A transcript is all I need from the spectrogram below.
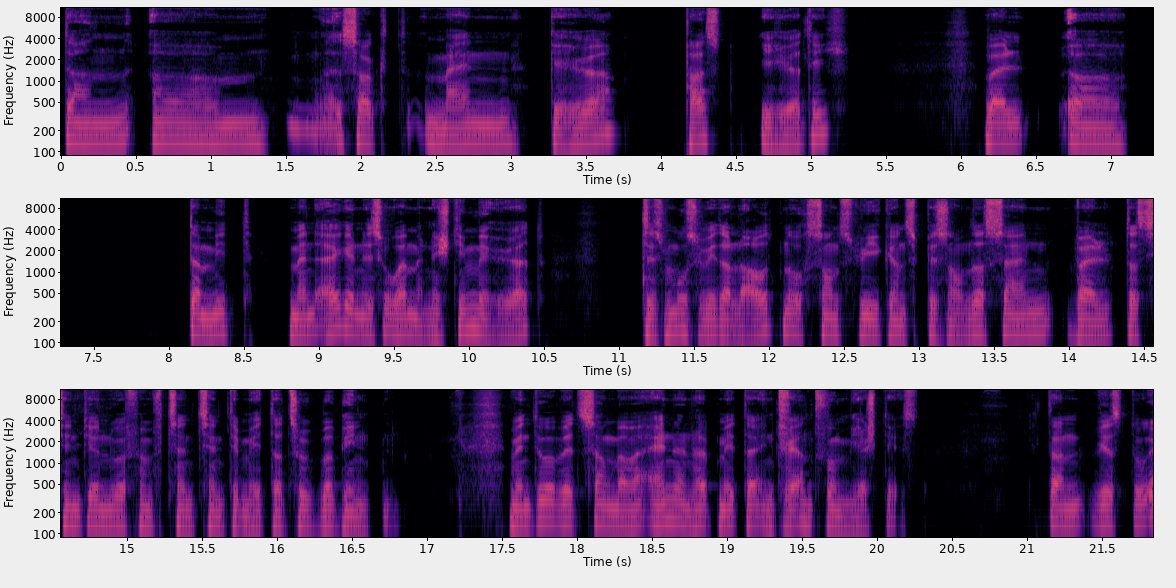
dann ähm, sagt mein Gehör, passt, ich höre dich, weil äh, damit mein eigenes Ohr meine Stimme hört, das muss weder laut noch sonst wie ganz besonders sein, weil das sind ja nur 15 Zentimeter zu überwinden. Wenn du aber jetzt, sagen wir mal, eineinhalb Meter entfernt von mir stehst dann wirst du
